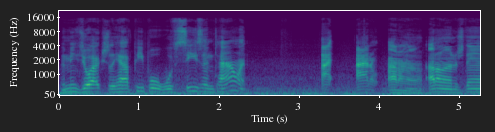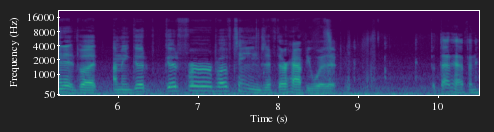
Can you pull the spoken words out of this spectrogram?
That means you'll actually have people with seasoned talent. I I don't I don't know. I don't understand it, but I mean good good for both teams if they're happy with it. But that happened.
